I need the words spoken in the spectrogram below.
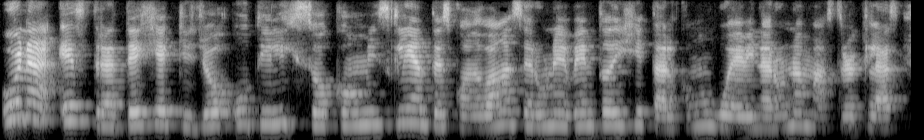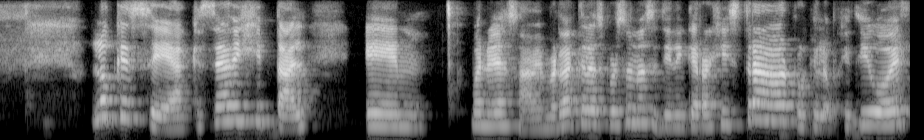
una estrategia que yo utilizo con mis clientes cuando van a hacer un evento digital como un webinar, una masterclass, lo que sea, que sea digital. Em, bueno, ya saben, ¿verdad? Que las personas se tienen que registrar porque el objetivo es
